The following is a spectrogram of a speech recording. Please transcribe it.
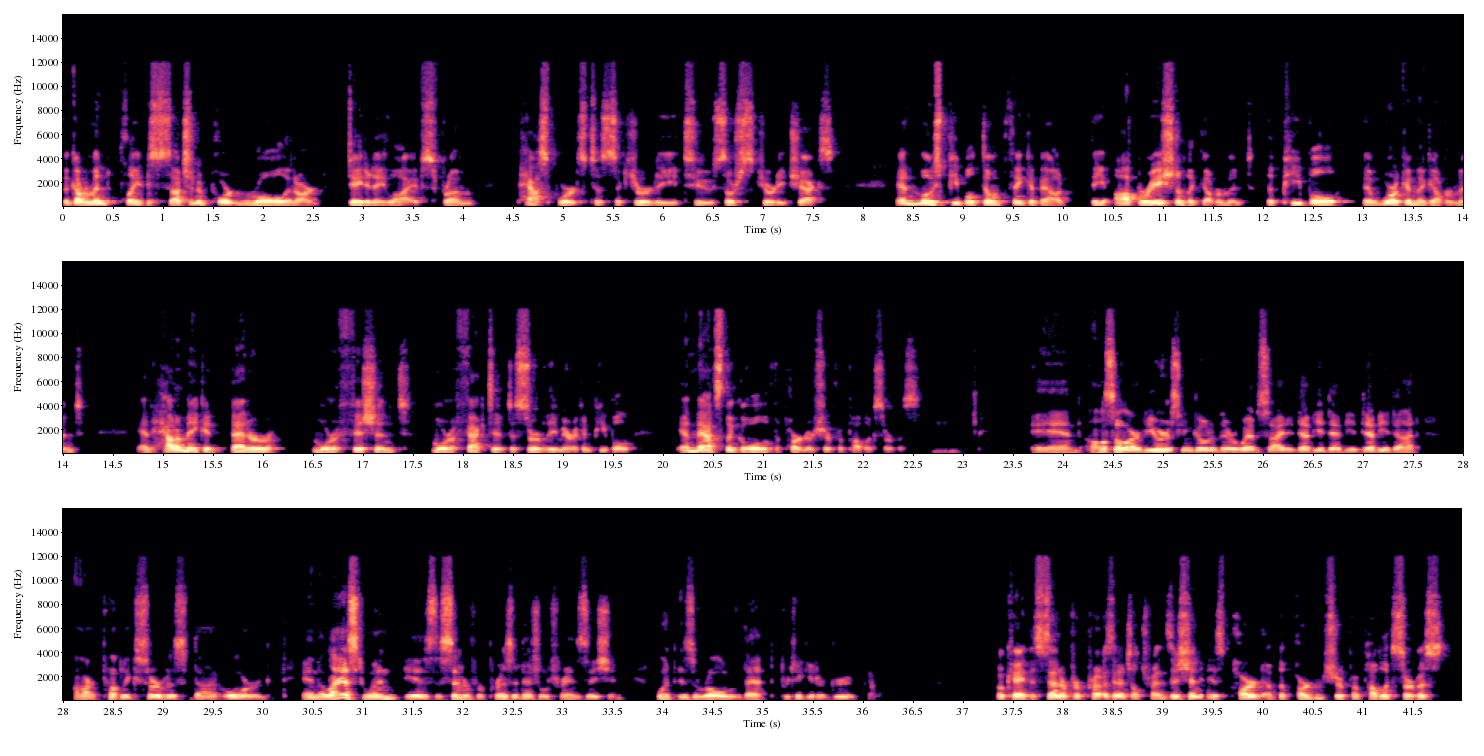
The government plays such an important role in our day to day lives, from passports to security to social security checks. And most people don't think about the operation of the government, the people that work in the government, and how to make it better, more efficient, more effective to serve the American people. And that's the goal of the Partnership for Public Service. Mm-hmm. And also, our viewers can go to their website at www.ourpublicservice.org. And the last one is the Center for Presidential Transition. What is the role of that particular group? Okay, the Center for Presidential Transition is part of the Partnership for Public Service.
